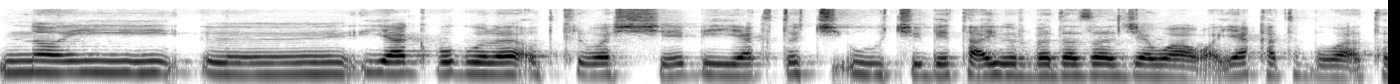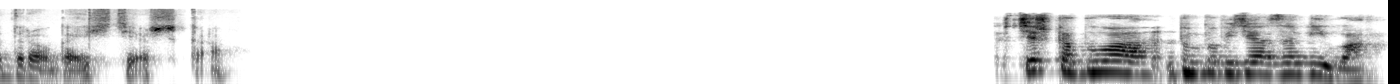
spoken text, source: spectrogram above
No i y, jak w ogóle odkryłaś siebie, jak to ci, u ciebie ta Ayurveda zadziałała, jaka to była ta droga i ścieżka? Ścieżka była, bym powiedziała, zawiła.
